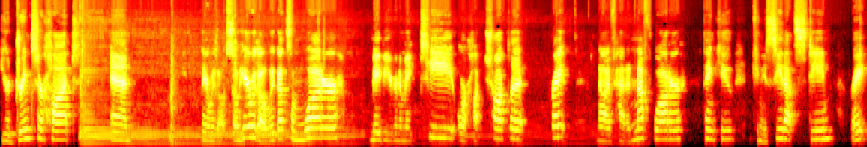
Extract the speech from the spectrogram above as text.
Your drinks are hot. And there we go. So here we go. We've got some water. Maybe you're going to make tea or hot chocolate right now i've had enough water thank you can you see that steam right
